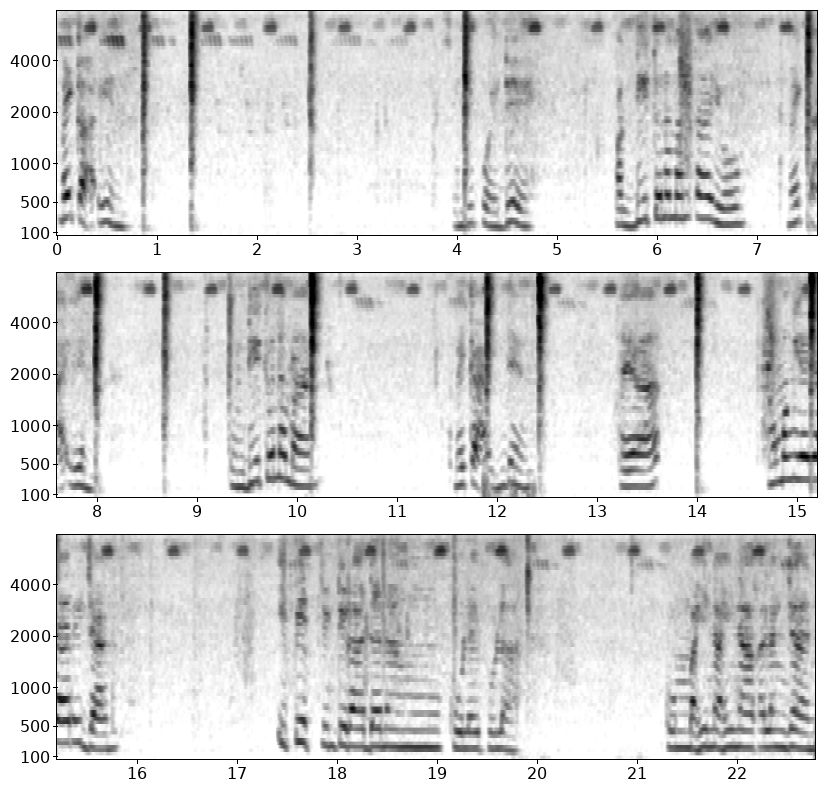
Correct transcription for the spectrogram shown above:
may kain. So, hindi pwede. Pag dito naman tayo, may kain. Kung dito naman, may kain din. Kaya, ang mangyayari dyan, ipit yung tirada ng kulay pula. Kung mahina-hina ka lang dyan,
